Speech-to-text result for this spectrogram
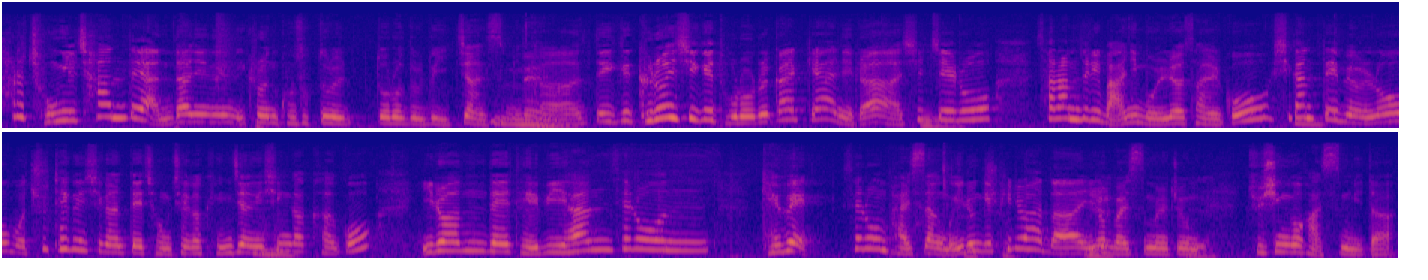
하루 종일 차 한 대 안 다니는 그런 고속도로들도 있지 않습니까? 네. 근데 이게 그런 식의 도로를 깔 게 아니라 실제로 음. 사람들이 많이 몰려 살고 시간대별로 뭐 출퇴근 시간대 정체가 굉장히 음. 심각하고 이런 데 대비한 새로운 계획, 새로운 발상 뭐 이런 그렇죠. 게 필요하다 이런 예. 말씀을 좀 예. 주신 것 같습니다.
